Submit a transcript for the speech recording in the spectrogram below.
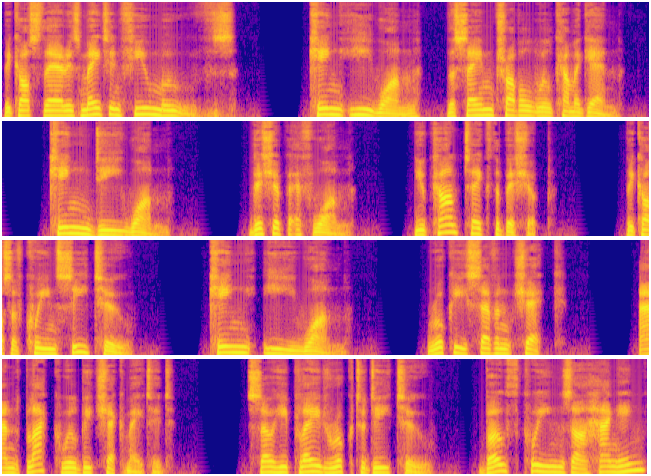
Because there is mate in few moves. King e1, the same trouble will come again. King d1. Bishop f1. You can't take the bishop. Because of queen c2. King e1. Rook e7 check. And black will be checkmated. So he played rook to d2. Both queens are hanging.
